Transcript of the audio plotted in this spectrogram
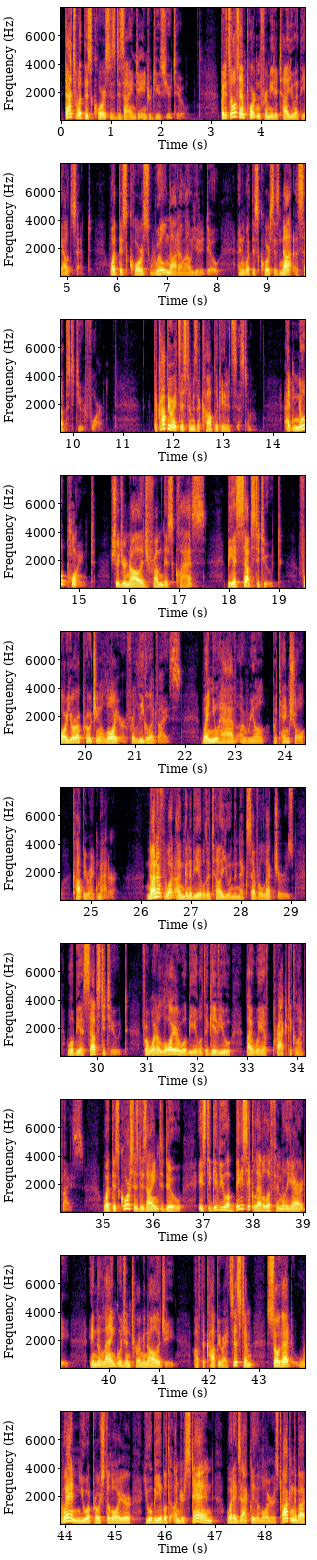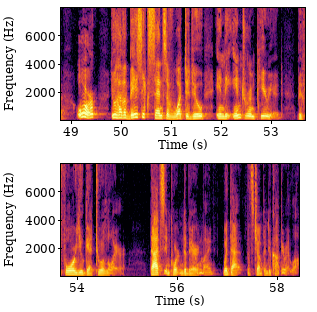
That's what this course is designed to introduce you to. But it's also important for me to tell you at the outset what this course will not allow you to do and what this course is not a substitute for. The copyright system is a complicated system. At no point should your knowledge from this class be a substitute for your approaching a lawyer for legal advice when you have a real potential copyright matter. None of what I'm going to be able to tell you in the next several lectures will be a substitute for what a lawyer will be able to give you by way of practical advice. What this course is designed to do is to give you a basic level of familiarity in the language and terminology of the copyright system so that when you approach the lawyer, you'll be able to understand what exactly the lawyer is talking about, or you'll have a basic sense of what to do in the interim period before you get to a lawyer. That's important to bear in mind. With that, let's jump into copyright law.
